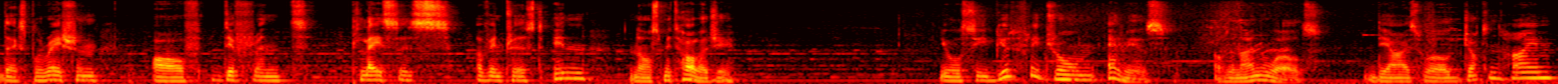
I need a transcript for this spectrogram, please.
the exploration of different places of interest in Norse mythology. You will see beautifully drawn areas of the Nine Worlds, the ice world Jotunheim,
